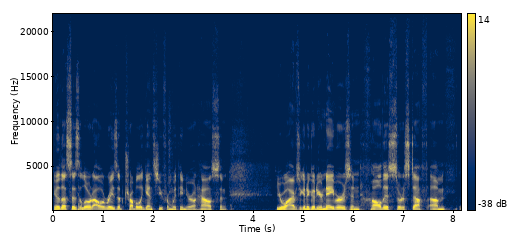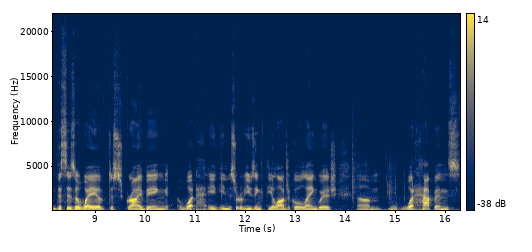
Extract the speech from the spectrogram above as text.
you know, thus says the Lord, I will raise up trouble against you from within your own house, and your wives are going to go to your neighbors, and all this sort of stuff. Um, this is a way of describing what, in, in sort of using theological language, um, what happens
